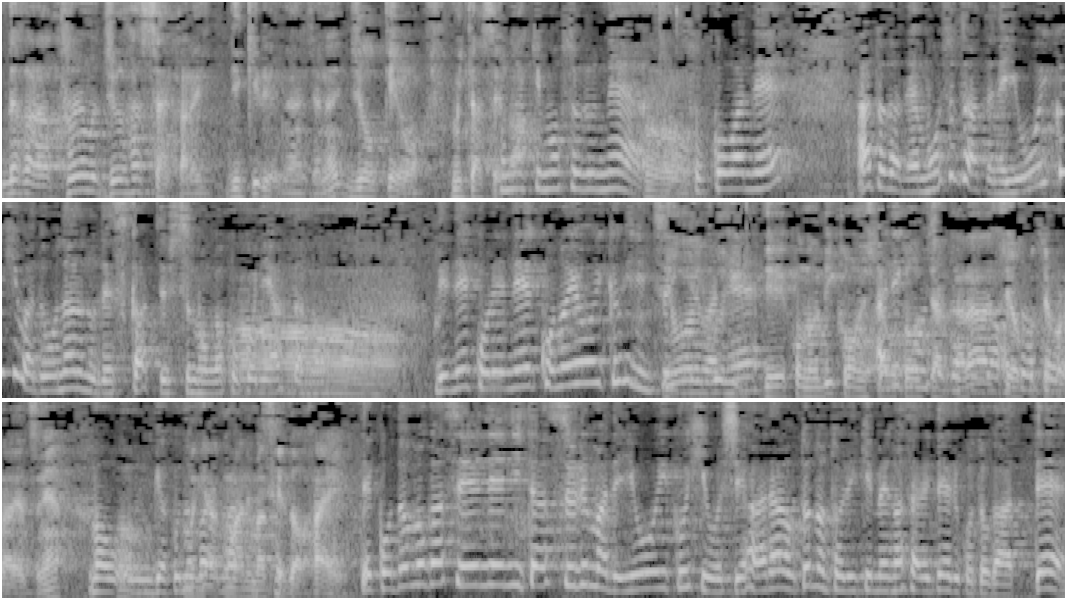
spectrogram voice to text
だからそれも18歳からできるようになるんじゃない？条件を満たせば。そんな気もするね、うん。そこはねあとだねもう一つあってね養育費はどうなるのですかっていう質問がここにあったの。でねこれねこの養育費については養育費っねてこの離婚したお父ちゃんから仕送ってもらうやつね。まあうん。逆の場合もありますけどはい。で子供が成年に達するまで養育費を支払うとの取り決めがされていることがあって、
